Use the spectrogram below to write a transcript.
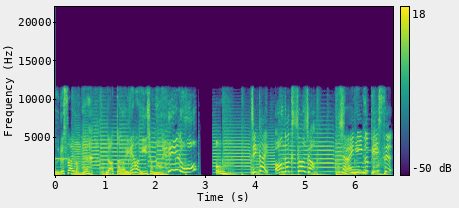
うるさいわね。だったらいればいいじゃない。いいの？うん。次回音楽少女。シャイニングピース。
